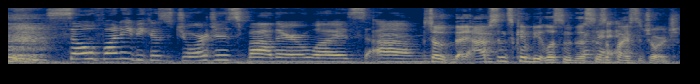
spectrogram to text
so funny because George's father was um So the absence can be. Listen to this. This applies to George.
